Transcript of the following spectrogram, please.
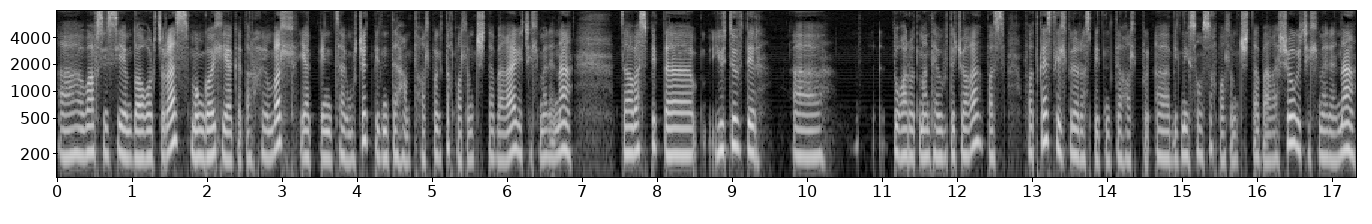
WAV-CCM доогуур зураас Mongolia гэдээ орох юм бол яг энэ цаг мөчид бидэнтэй хамт холбогдох боломжтой байгаа гэж хэлмээр байна. За бас бид YouTube дээр дугаарууд маань тавигдаж байгаа. Бас подкаст хэлбэрээр бас бидэнтэй биднийг сонсох боломжтой байгаа шүү гэж хэлмээр байна.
